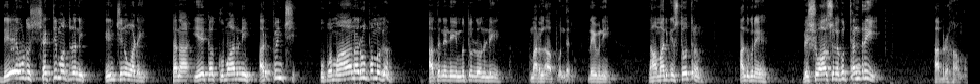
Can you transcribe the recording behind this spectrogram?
దేవుడు శక్తిమంతుడని ఎంచినవాడై తన ఏక కుమారుని అర్పించి ఉపమాన రూపముగా అతనిని మృతుల్లో నుండి మరలా పొందెను. దేవుని నామానికి స్తోత్రం. అందుకునే విశ్వాసులకు తండ్రి అబ్రహాము.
